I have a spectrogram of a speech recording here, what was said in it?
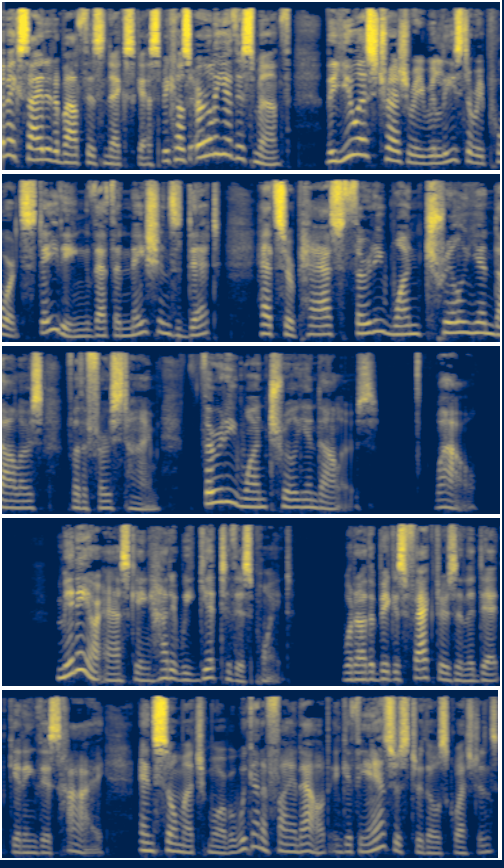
I'm excited about this next guest because earlier this month, the U.S. Treasury released a report stating that the nation's debt had surpassed $31 trillion for the first time. $31 trillion. Wow. Many are asking, how did we get to this point? What are the biggest factors in the debt getting this high? And so much more. But we're going to find out and get the answers to those questions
